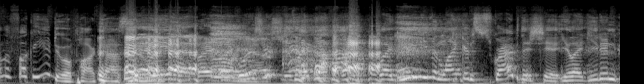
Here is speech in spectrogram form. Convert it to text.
How the fuck are you do a podcast? Yeah, yeah. like, like, Oh, where's yeah. your shit? Like, like, you didn't even like and subscribe to this shit. You're like you didn't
